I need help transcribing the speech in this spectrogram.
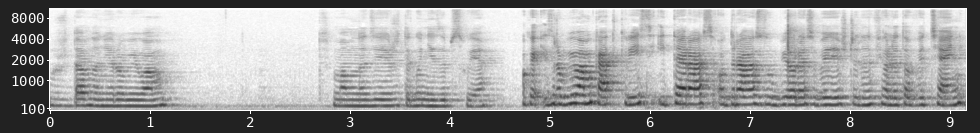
Już dawno nie robiłam. Mam nadzieję, że tego nie zepsuję. Ok, zrobiłam cut crease i teraz od razu biorę sobie jeszcze ten fioletowy cień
